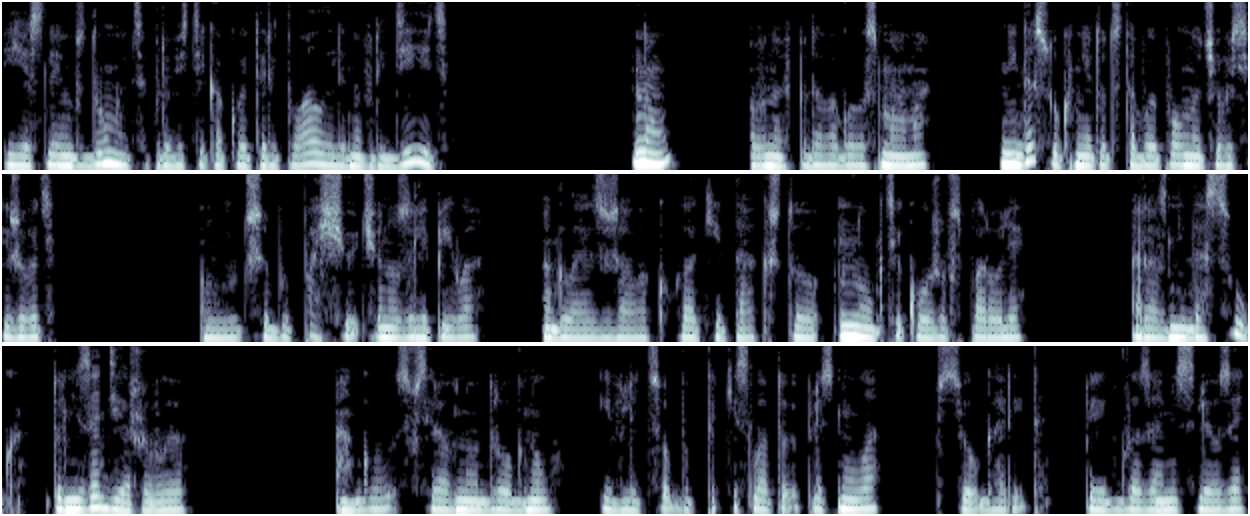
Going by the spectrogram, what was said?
И если им вздумается провести какой-то ритуал или навредить... «Ну?» — вновь подала голос мама. «Не досуг мне тут с тобой полночи высиживать». Лучше бы пощечину залепила. Аглая сжала кулаки так, что ногти кожу вспороли. Раз не досуг, то не задерживаю. А голос все равно дрогнул, и в лицо будто кислотой плеснуло. Все горит, перед глазами слезы.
